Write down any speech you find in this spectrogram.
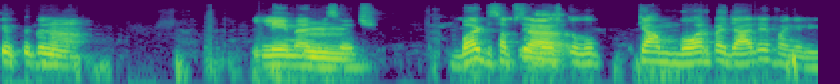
टिपिकल हाँ लेम एंड Hmm. रिसर्च बट सबसे हाँ. बेस्ट तो वो क्या हम वॉर पे जा रहे हैं फाइनली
